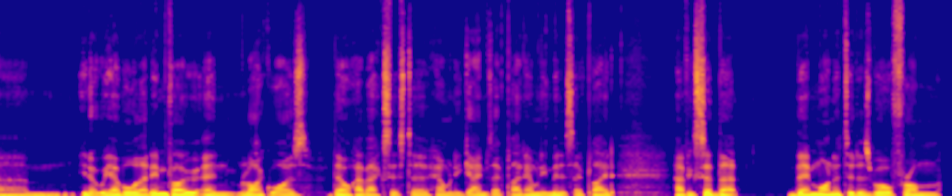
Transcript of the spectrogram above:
Um, you know, we have all that info, and likewise, they'll have access to how many games they've played, how many minutes they've played. Having said that, they're monitored as well from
